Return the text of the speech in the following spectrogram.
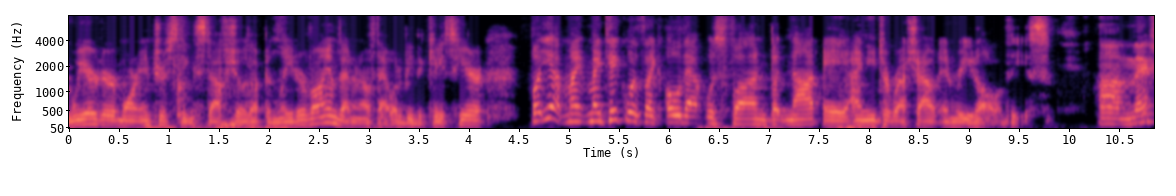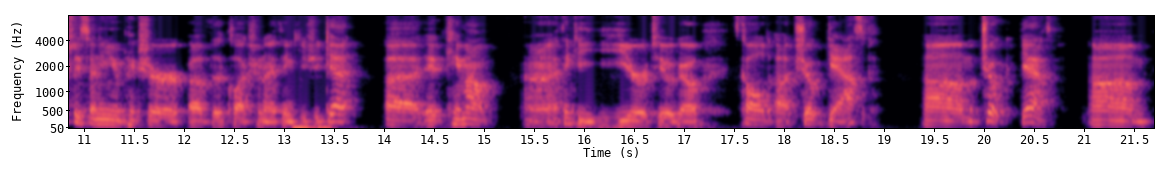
weirder, more interesting stuff shows up in later volumes. I don't know if that would be the case here, but yeah, my my take was like, oh, that was fun, but not a I need to rush out and read all of these. Um, I'm actually sending you a picture of the collection I think you should get. Uh, it came out, uh, I think, a year or two ago. It's called uh, Choke Gasp. Um, Choke Gasp. Um,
